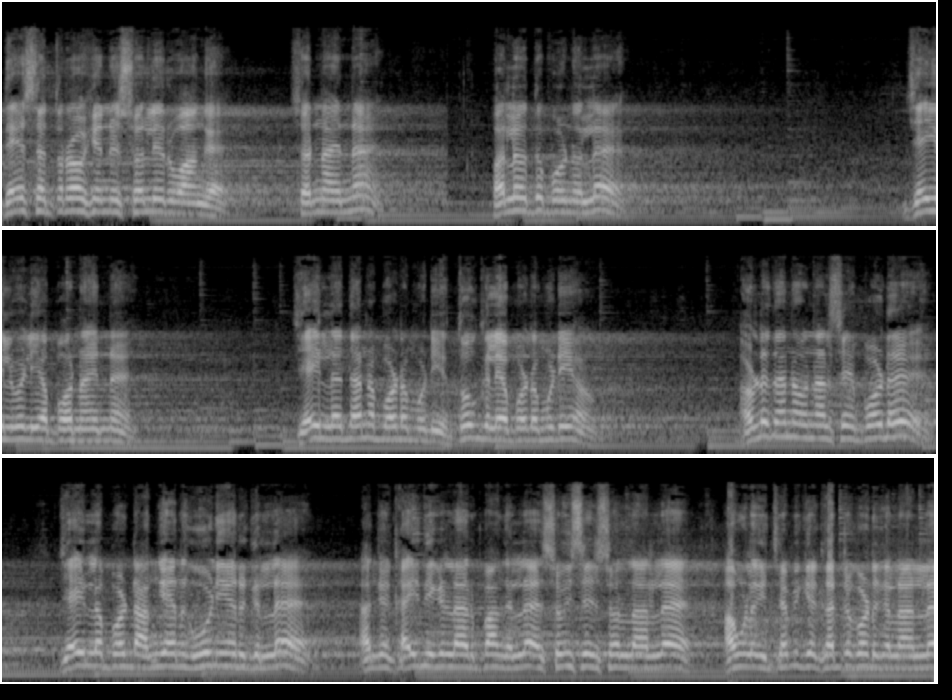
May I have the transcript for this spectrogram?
தேச துரோகின்னு சொல்லிடுவாங்க சொன்னா என்ன? பல்லவத்து போகணும்ல. ஜெயில் வெளியே போனா என்ன? ஜெயிலில் தானே போட முடியும். தூக்கிலே போட முடியும். அவ்வளோதானே ஒன்றால் செய்ய போடு. ஜெயிலில் போட்டு அங்கே எனக்கு ஊழியம் இருக்குல்ல அங்கே கைதிகள்லாம் இருப்பாங்கல்ல சுவிசை சொல்லலாம்ல அவங்களுக்கு ஜெபிக்க கற்றுக் கொடுக்கலாம்ல.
